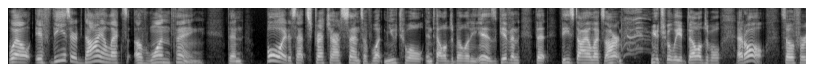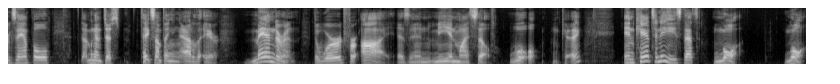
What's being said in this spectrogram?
Well, if these are dialects of one thing, then boy, does that stretch our sense of what mutual intelligibility is, given that these dialects aren't mutually intelligible at all. So, for example, I'm going to just take something out of the air. Mandarin, the word for I, as in me and myself, wo, okay? In Cantonese, that's ngo, ngo.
